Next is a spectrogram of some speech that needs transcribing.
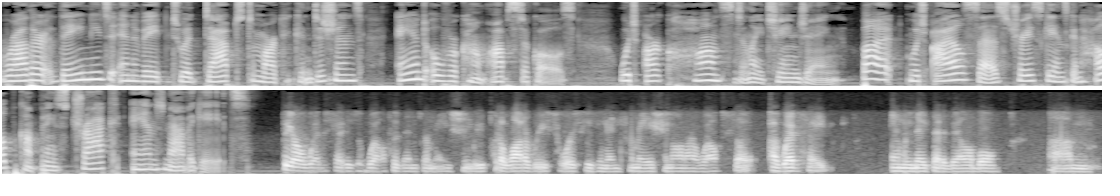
Rather, they need to innovate to adapt to market conditions and overcome obstacles, which are constantly changing, but which Iles says TraceGains can help companies track and navigate. Our website is a wealth of information. We put a lot of resources and information on our website, website and we make that available, um,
